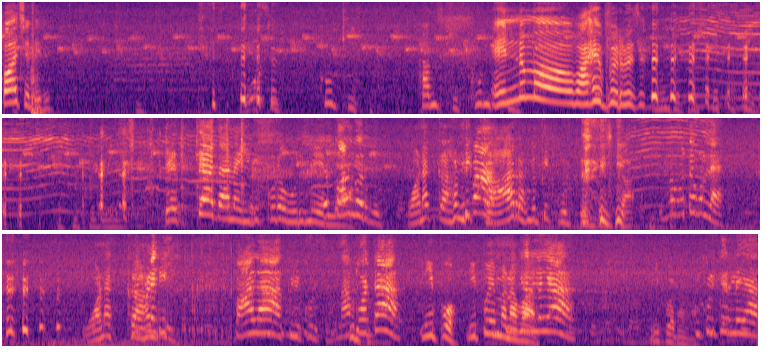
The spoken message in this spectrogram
போ சொல்லிடு. கூக்கி கம்கி கும் என்னமோ வாய்ப்பு பெத்தா தானே இது கூட உரிமை இல்லை. உனக்காண்டி காரமத்தி கூப்பிட்டு உனக்காண்டி பாலா அப்படி குடுத்து. நான் போட்டா? நீ போ. நீ போய் மனவா இல்லையா நீ போனா நீ குளிக்கிறலையா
